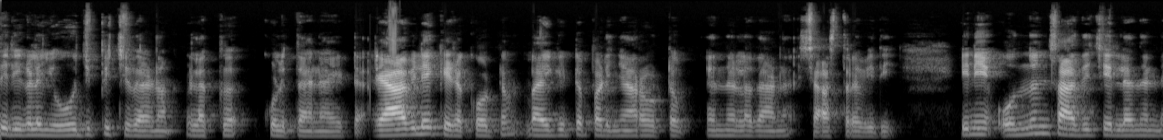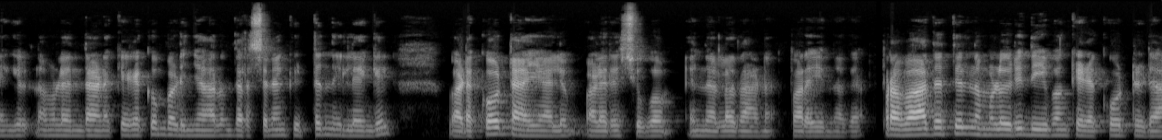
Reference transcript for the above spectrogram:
തിരികൾ യോജിപ്പിച്ച് വേണം വിളക്ക് കൊളുത്താനായിട്ട്. രാവിലെ കിഴക്കോട്ടും വൈകിട്ട് പടിഞ്ഞാറോട്ടും എന്നുള്ളതാണ് ശാസ്ത്രവിധി. ഇനി ഒന്നും സാധിച്ചില്ലെന്നുണ്ടെങ്കിൽ നമ്മൾ എന്താണ് കിഴക്കും പടിഞ്ഞാറും ദർശനം കിട്ടുന്നില്ലെങ്കിൽ വടക്കോട്ടായാലും വളരെ ശുഭം എന്നുള്ളതാണ് പറയുന്നത്. പ്രഭാതത്തിൽ നമ്മൾ ഒരു ദീപം കിഴക്കോട്ടിടുക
